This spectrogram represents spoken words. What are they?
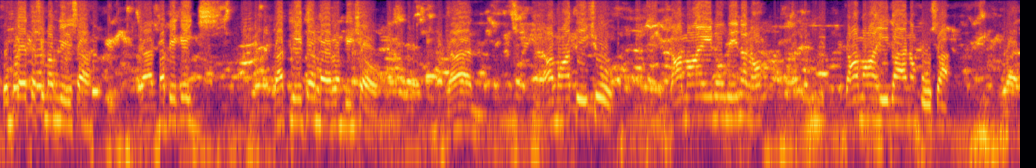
Kompleto si Ma'am Lisa. Yan, pati cage. Cat litter, mayroon din siya, oh. Yan. Saka mga tissue. Saka mga inuminan, no? Saka mga higaan ng pusa. Yan.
